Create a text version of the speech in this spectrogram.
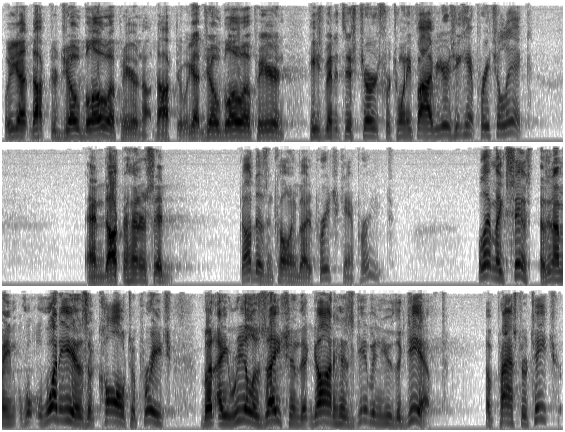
we got Dr. Joe Blow up here, not doctor, we got Joe Blow up here, and he's been at this church for 25 years, he can't preach a lick. And Dr. Hunter said, God doesn't call anybody to preach, you can't preach. Well, that makes sense, doesn't it? I mean, what is a call to preach but a realization that God has given you the gift of pastor teacher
